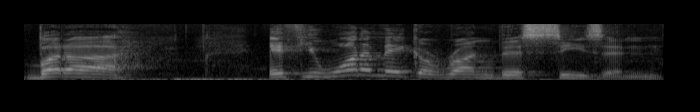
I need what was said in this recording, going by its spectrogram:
But uh, if you want to make a run this season,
